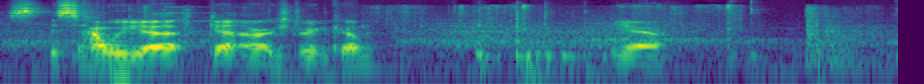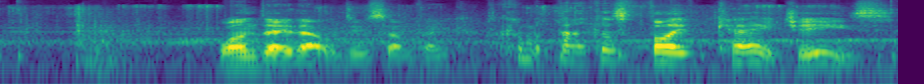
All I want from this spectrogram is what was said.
This is how we uh, get our extra income. Yeah. One day that will do something. Come on, that costs 5k, jeez.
